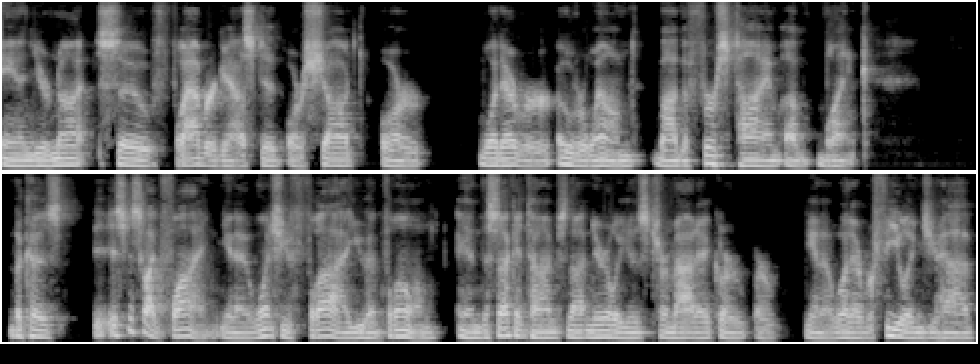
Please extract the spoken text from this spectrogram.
and you're not so flabbergasted or shocked or whatever overwhelmed by the first time of blank. Because it's just like flying you know once you fly you have flown and the second time is not nearly as traumatic or or you know whatever feelings you have.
